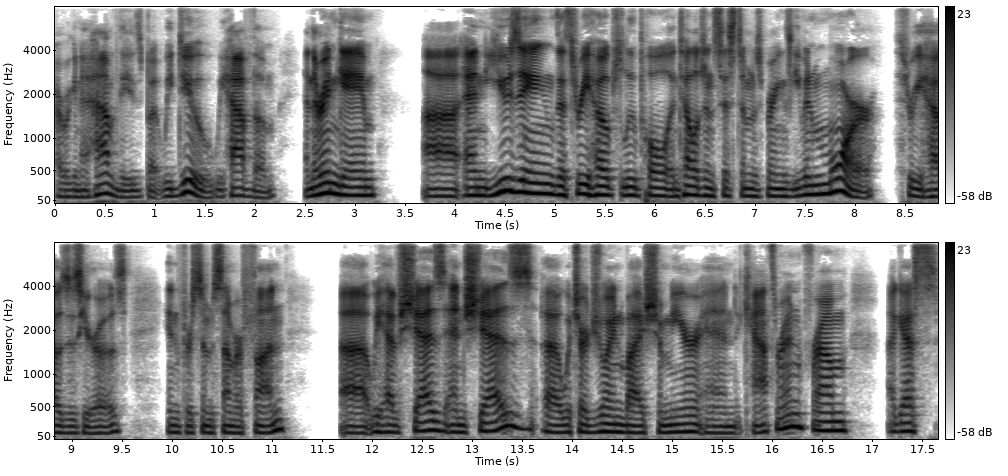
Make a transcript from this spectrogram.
are we going to have these? But we do. We have them, and they're in game. Uh, and using the Three Hopes loophole, Intelligent Systems brings even more Three Houses heroes in for some summer fun. Uh, we have Shez and Shez, uh, which are joined by Shamir and Catherine from, I guess,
